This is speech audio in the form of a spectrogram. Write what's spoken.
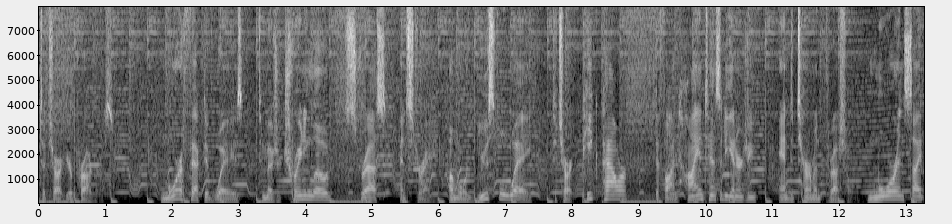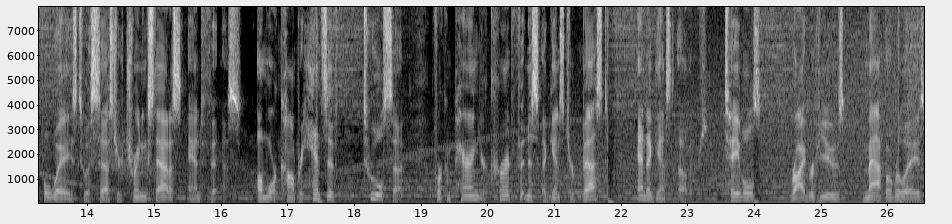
to chart your progress. More effective ways to measure training load, stress, and strain. A more useful way to chart peak power, define high intensity energy, and determine threshold. More insightful ways to assess your training status and fitness. A more comprehensive tool set for comparing your current fitness against your best and against others. Tables, ride reviews, map overlays,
